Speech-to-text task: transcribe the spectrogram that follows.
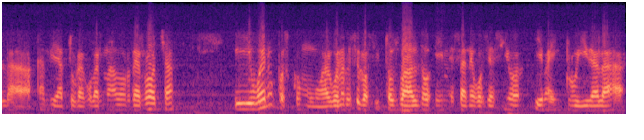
la candidatura a gobernador de Rocha. Y bueno, pues como algunas veces lo citó Osvaldo, en esa negociación iba incluida la,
